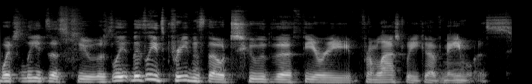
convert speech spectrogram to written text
which leads us to this, leads credence though to the theory from last week of nameless.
